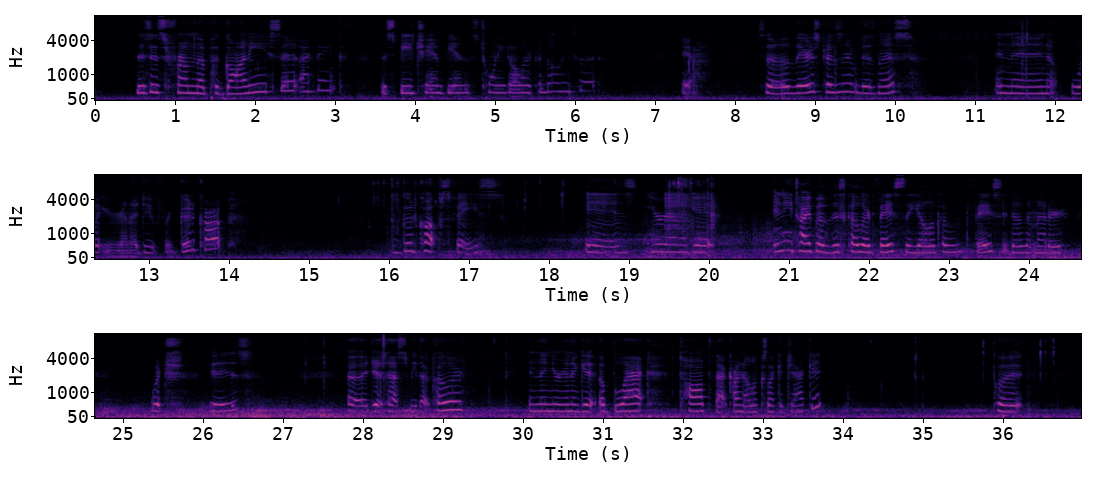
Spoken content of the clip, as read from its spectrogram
This is from the Pagani set, I think. The Speed Champions $20 Pagani set. Yeah. So there's President Business. And then what you're gonna do for Good Cop, Good Cop's face is you're gonna get any type of this colored face, the yellow colored face, it doesn't matter which it is. Uh, it just has to be that color. And then you're gonna get a black top that kind of looks like a jacket. Put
